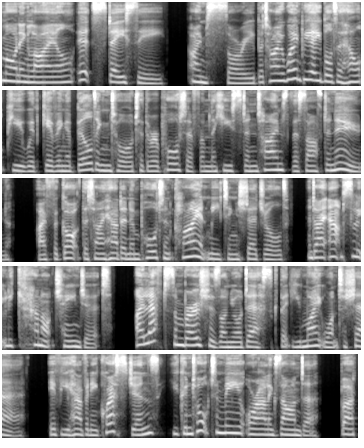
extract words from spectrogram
morning, Lyle. It's Stacy. I'm sorry, but I won't be able to help you with giving a building tour to the reporter from the Houston Times this afternoon. I forgot that I had an important client meeting scheduled, and I absolutely cannot change it. I left some brochures on your desk that you might want to share. If you have any questions, you can talk to me or Alexander, but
